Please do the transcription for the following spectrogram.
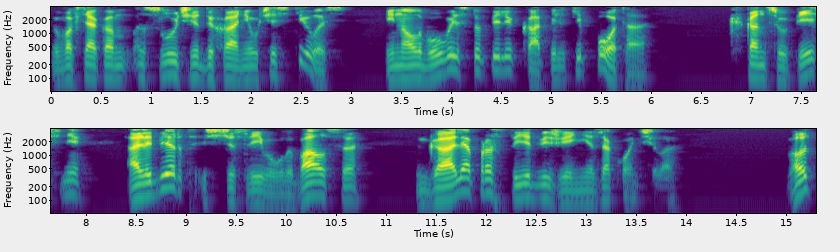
Во всяком случае дыхание участилось, и на лбу выступили капельки пота. К концу песни Альберт счастливо улыбался, Галя простые движения закончила. Вот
